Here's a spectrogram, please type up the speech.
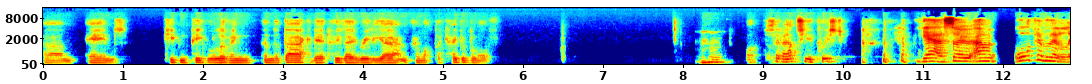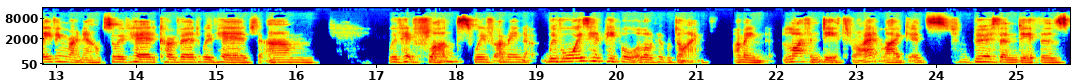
um, and keeping people living in the dark about who they really are and, and what they're capable of. Mm-hmm. Does that answer your question? yeah. So, um, all the people that are leaving right now. So we've had COVID, we've had um, we've had floods we've i mean we've always had people a lot of people dying i mean life and death right like it's birth and death is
